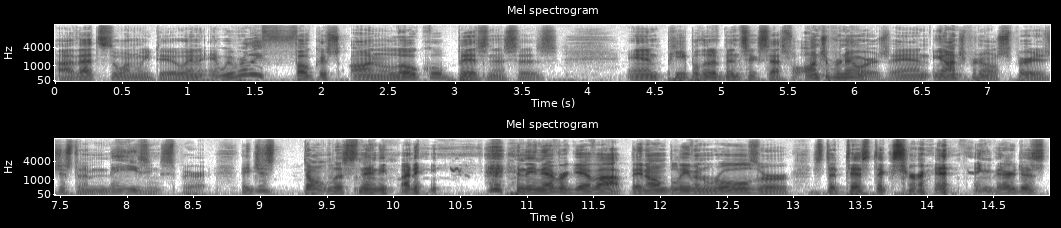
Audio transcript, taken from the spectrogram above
Uh, that's the one we do, and, and we really focus on local businesses and people that have been successful, entrepreneurs. And the entrepreneurial spirit is just an amazing spirit. They just don't listen to anybody and they never give up. They don't believe in rules or statistics or anything. They're just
